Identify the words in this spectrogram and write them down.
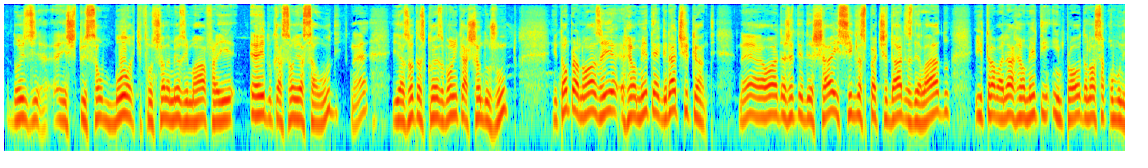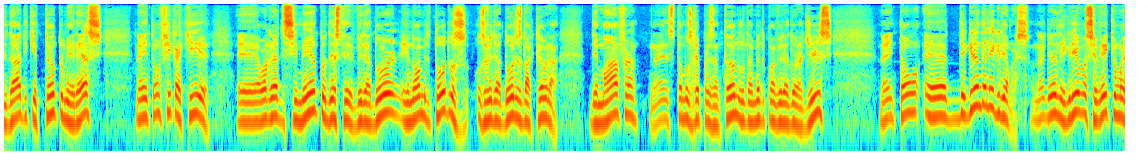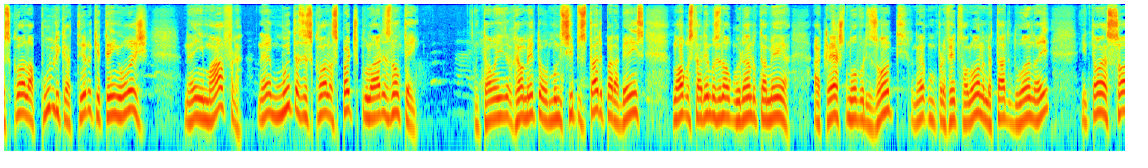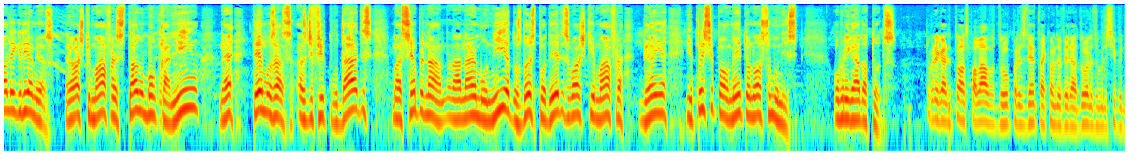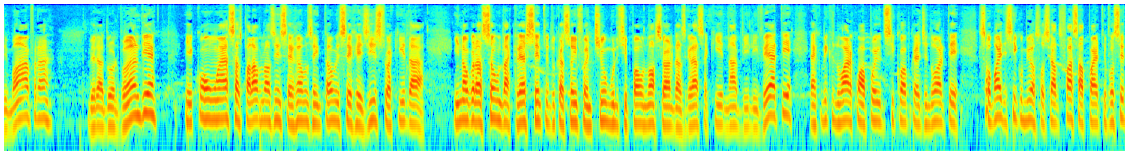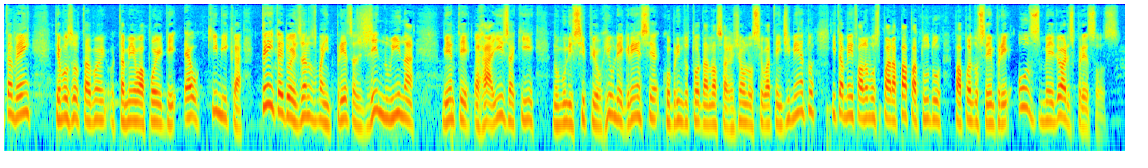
dois eh, instituição boa que funciona mesmo em Mafra aí, é a educação e a saúde, né? E as outras coisas vão encaixando junto. Então, para nós aí realmente é gratificante, né? É hora da gente deixar as siglas partidárias de lado e trabalhar realmente em prol da nossa comunidade que tanto merece. Né? Então, fica aqui é, o agradecimento deste vereador em nome de todos os vereadores da Câmara de Mafra, né? Estamos representando juntamente com a vereadora Dirce Né? Então, é de grande alegria, mas né? grande alegria você vê que uma escola pública ter o que tem hoje né, em Mafra, né, muitas escolas particulares não têm. Então, realmente, o município está de parabéns. Logo estaremos inaugurando também a, creche do Novo Horizonte, né, como o prefeito falou, na metade do ano aí. Então, é só alegria mesmo. Eu acho que Mafra está no bom caminho, né? temos as, as dificuldades, mas sempre na, na, na harmonia dos dois poderes, eu acho que Mafra ganha e principalmente o nosso município. Obrigado a todos. Muito obrigado. Então, as palavras do presidente da Câmara de Vereadores do município de Mafra vereador Vander. E com essas palavras nós encerramos então esse registro aqui da inauguração da creche Centro de Educação Infantil Municipal Nossa Senhora das Graças aqui na Vila Ivete. É comigo no ar com o apoio do Cicobi Crédito Norte. São mais de 5 mil associados, faça parte você também. Temos o, também o apoio de El Química, 32 anos, uma empresa genuinamente raiz aqui no município Rio Negrense, cobrindo toda a nossa região no seu atendimento. E também falamos para Papa Tudo, papando sempre os melhores preços.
